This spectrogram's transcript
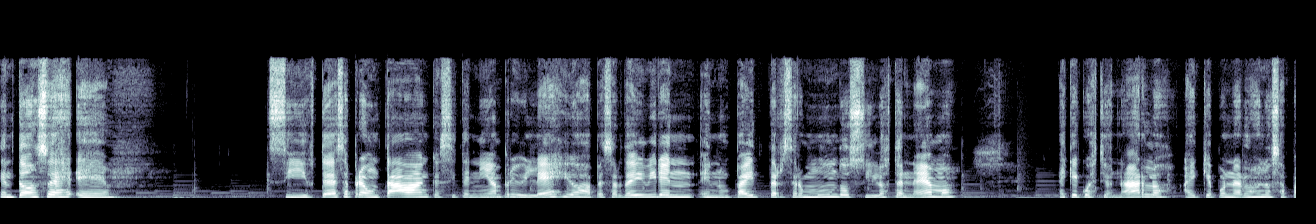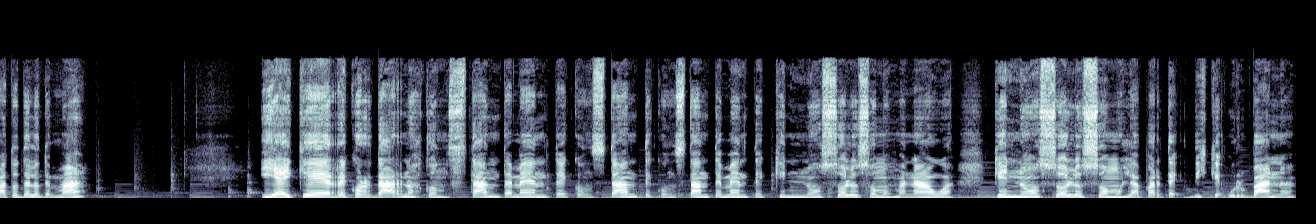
Entonces, eh, si ustedes se preguntaban que si tenían privilegios a pesar de vivir en, en un país tercer mundo, sí los tenemos. Hay que cuestionarlos, hay que ponerlos en los zapatos de los demás. Y hay que recordarnos constantemente, constante, constantemente que no solo somos Managua, que no solo somos la parte disque urbana,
